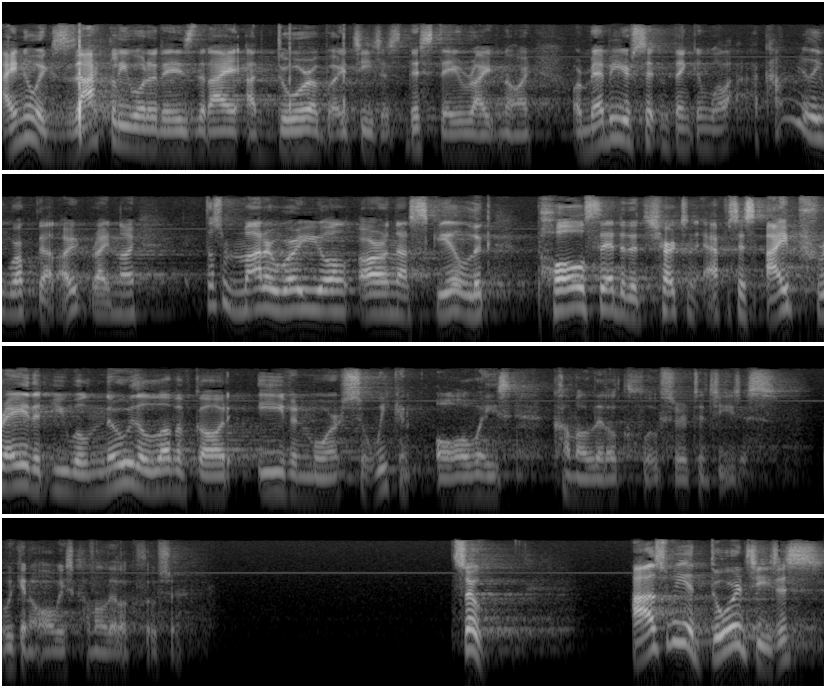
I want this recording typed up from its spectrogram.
I know exactly what it is that I adore about Jesus this day right now, or maybe you're sitting thinking, well, I can't really work that out right now. It doesn't matter where you all are on that scale. Look, Paul said to the church in Ephesus, I pray that you will know the love of God even more so we can always come a little closer to Jesus. We can always come a little closer. So, as we adore Jesus,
